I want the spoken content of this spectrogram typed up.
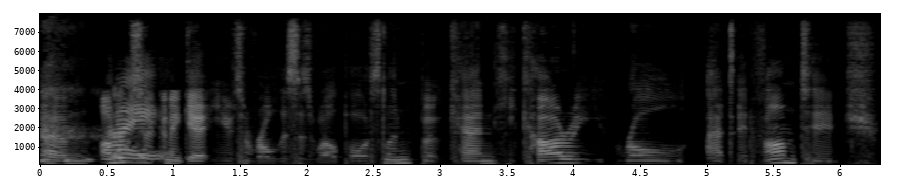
Um, I'm also I- going to get you to roll this as well, Porcelain, but can Hikari roll at advantage?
